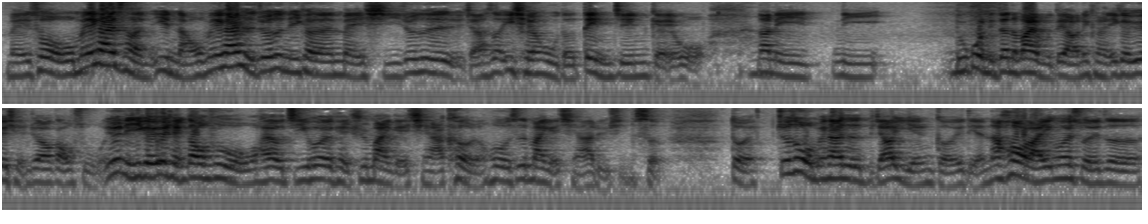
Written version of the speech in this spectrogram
没错，我们一开始很硬啊，我们一开始就是你可能每席就是假设一千五的定金给我，那你你。如果你真的卖不掉，你可能一个月前就要告诉我，因为你一个月前告诉我，我还有机会可以去卖给其他客人，或者是卖给其他旅行社。对，就是我们一开始比较严格一点。那后来因为随着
